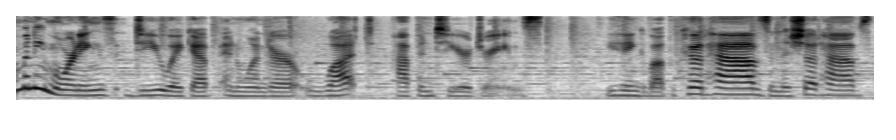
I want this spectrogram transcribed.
many mornings do you wake up and wonder what happened to your dreams? You think about the could haves and the should haves.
